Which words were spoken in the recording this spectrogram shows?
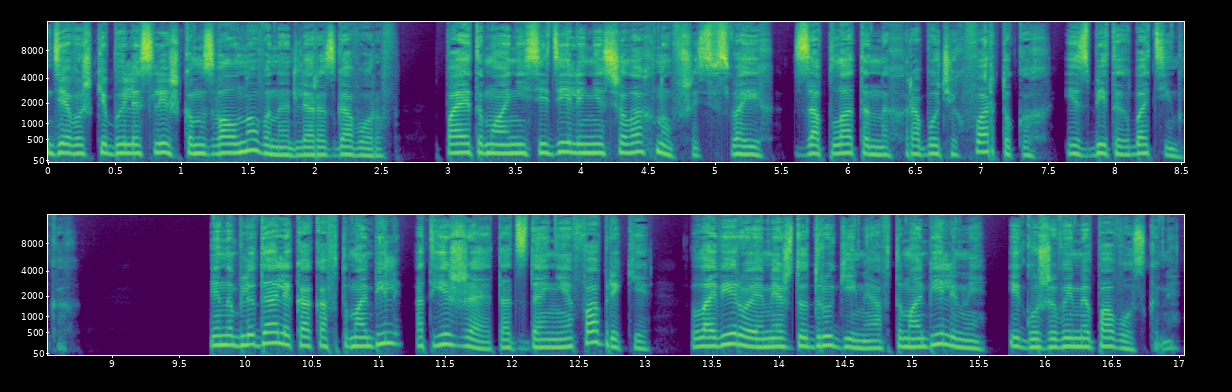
Девушки были слишком взволнованы для разговоров, поэтому они сидели не шелохнувшись в своих заплатанных рабочих фартуках и сбитых ботинках. И наблюдали, как автомобиль отъезжает от здания фабрики, лавируя между другими автомобилями и гужевыми повозками,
